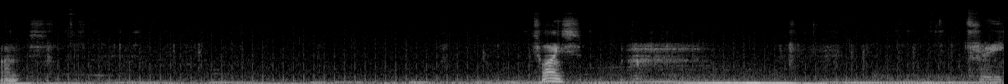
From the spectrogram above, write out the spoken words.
once. Twice. Three.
